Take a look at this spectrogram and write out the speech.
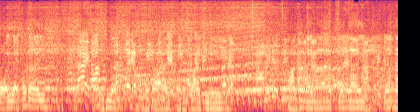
บอยแหวกเข้าในได้ครับไหนเพื่อนเดี๋ยวผมเอาซ้ายเอาทางซ้ายทีนึงข่าวไว้เดินซื้อผ่านข้างในมายังไงยังไง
